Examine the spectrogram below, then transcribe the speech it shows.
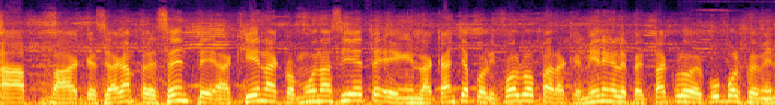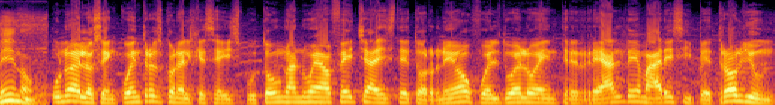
a, que se hagan presentes aquí en la Comuna 7, en la cancha Polipolvo, para que miren el espectáculo del fútbol femenino. Uno de los encuentros con el que se disputó una nueva fecha de este torneo fue el duelo entre Real de Mares y Petroleum,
